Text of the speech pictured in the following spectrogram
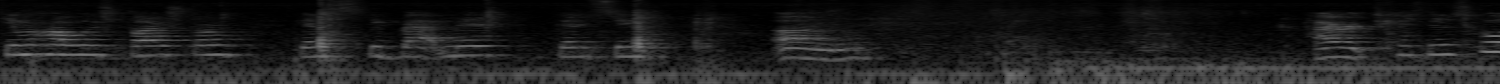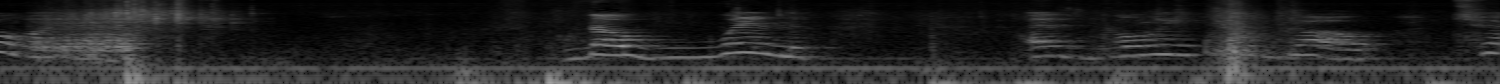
Team Holly's Firestorm against the Batman against the um The win is going to go to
